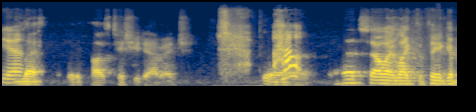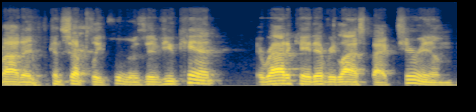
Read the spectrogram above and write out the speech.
yeah. less to cause tissue damage. How that's how I like to think about it conceptually too. Is if you can't eradicate every last bacterium,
